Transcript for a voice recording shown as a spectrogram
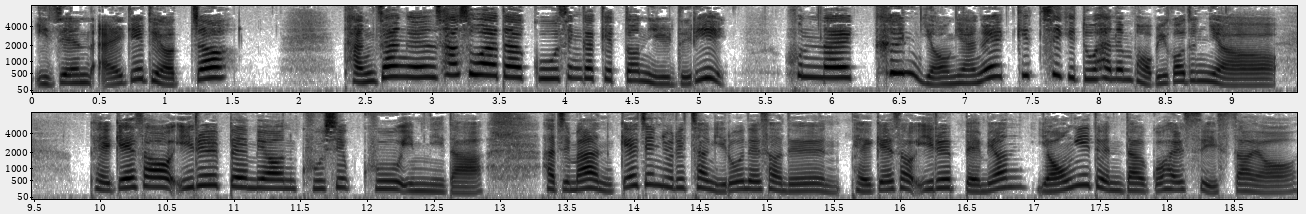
이젠 알게 되었죠? 당장은 사소하다고 생각했던 일들이 훗날 큰 영향을 끼치기도 하는 법이거든요. 100에서 1을 빼면 99입니다. 하지만 깨진 유리창 이론에서는 100에서 1을 빼면 0이 된다고 할 수 있어요.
